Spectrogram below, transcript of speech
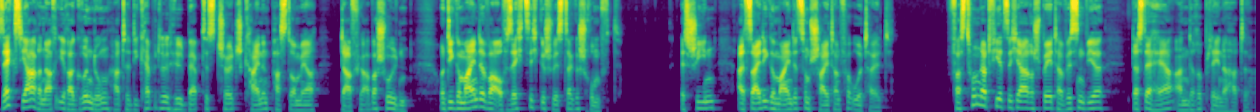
Sechs Jahre nach ihrer Gründung hatte die Capitol Hill Baptist Church keinen Pastor mehr, dafür aber Schulden, und die Gemeinde war auf 60 Geschwister geschrumpft. Es schien, als sei die Gemeinde zum Scheitern verurteilt. Fast 140 Jahre später wissen wir, dass der Herr andere Pläne hatte.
